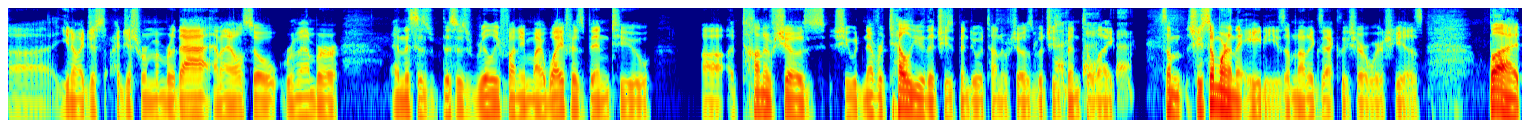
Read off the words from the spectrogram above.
Uh, you know, I just I just remember that and I also remember and this is this is really funny. My wife has been to uh, a ton of shows. She would never tell you that she's been to a ton of shows, but she's been to like some she's somewhere in the 80s. I'm not exactly sure where she is. But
